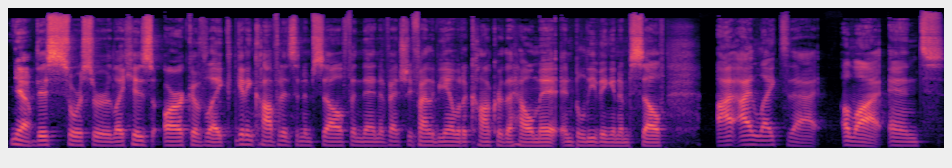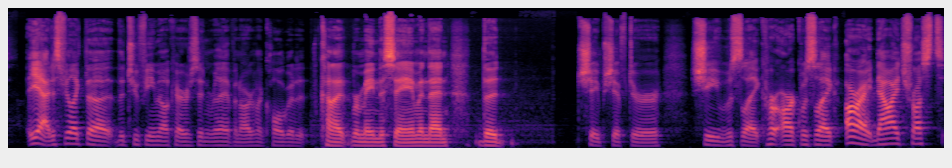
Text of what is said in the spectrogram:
Yeah. this sorcerer, like his arc of like getting confidence in himself and then eventually finally being able to conquer the helmet and believing in himself. I, I liked that a lot. And yeah, I just feel like the the two female characters didn't really have an arc like Holga kind of remained the same. And then the shapeshifter, she was like her arc was like, all right, now I trust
